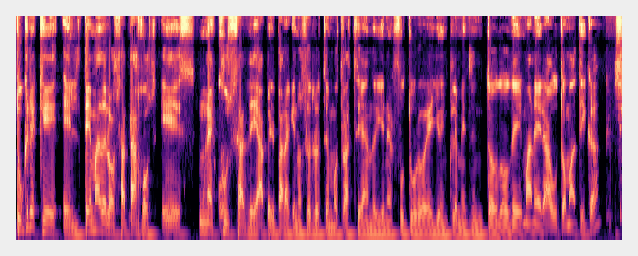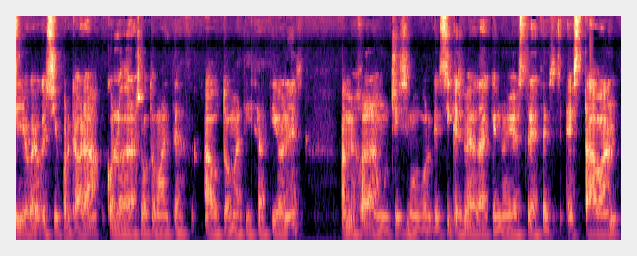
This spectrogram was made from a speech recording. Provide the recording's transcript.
¿Tú crees que el tema de los atajos es una excusa de Apple para que nosotros estemos trasteando y en el futuro ellos implementen todo de manera automática? Sí, yo creo que sí, porque ahora con lo de las automatizaciones ha mejorado muchísimo, porque sí que es verdad que en iOS 13 estaban,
